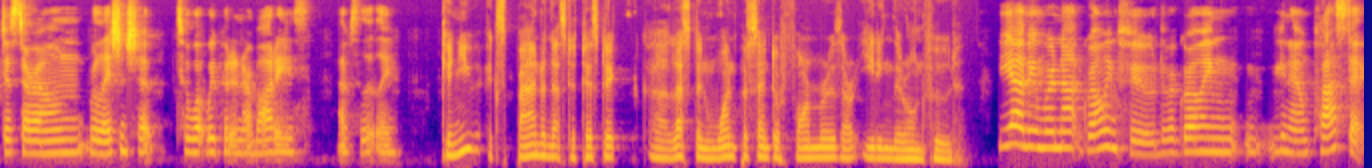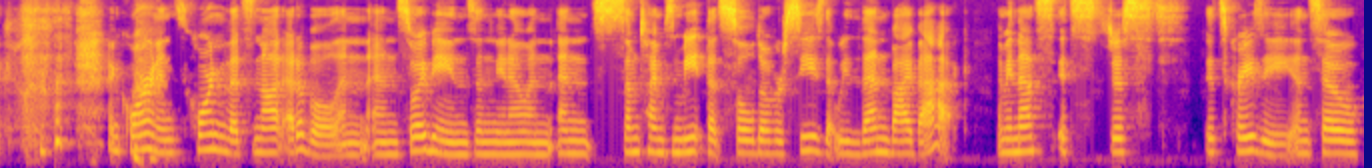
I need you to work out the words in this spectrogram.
just our own relationship to what we put in our bodies. Absolutely. Can you expand on that statistic? Uh, less than 1% of farmers are eating their own food. Yeah i mean we're not growing food. We're growing you know plastic and corn and corn that's not edible and and soybeans and you know and and sometimes meat that's sold overseas that we then buy back i mean that's it's just it's crazy. And so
